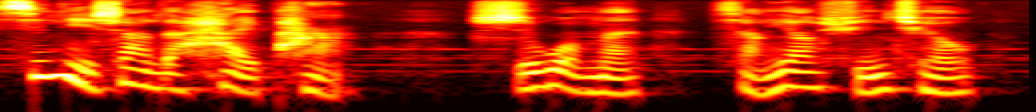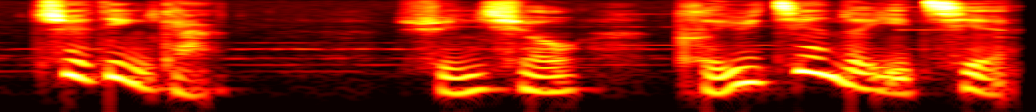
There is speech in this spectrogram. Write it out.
心理上的害怕，使我们想要寻求确定感。寻求可预见的一切，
